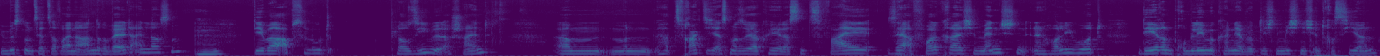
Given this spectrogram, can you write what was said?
Wir müssen uns jetzt auf eine andere Welt einlassen, die aber absolut plausibel erscheint. Ähm, man hat, fragt sich erstmal so, ja, okay, das sind zwei sehr erfolgreiche Menschen in Hollywood, deren Probleme können ja wirklich mich nicht interessieren.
